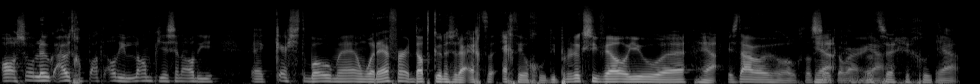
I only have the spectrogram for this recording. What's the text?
oh, zo leuk uitgepakt. Al die lampjes en al die eh, kerstbomen en whatever. Dat kunnen ze daar echt, echt heel goed. Die productievalue ja. is daar wel heel hoog. Dat is Ja, zeker waar. Dat ja. zeg je goed. Ja.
